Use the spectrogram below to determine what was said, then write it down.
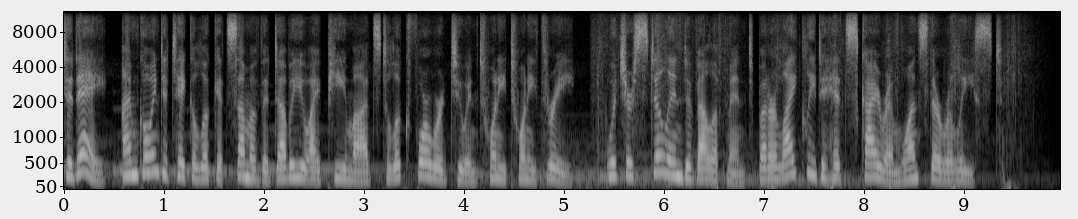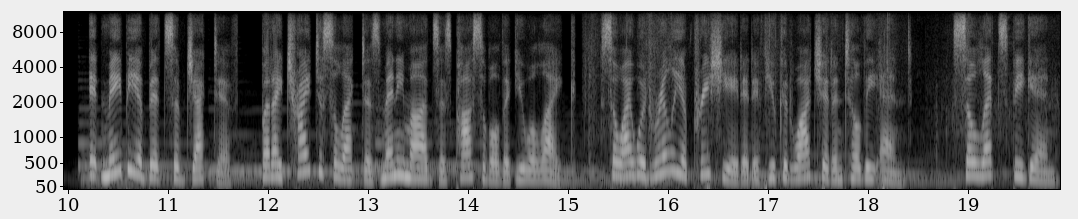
Today, I'm going to take a look at some of the WIP mods to look forward to in 2023, which are still in development but are likely to hit Skyrim once they're released. It may be a bit subjective, but I tried to select as many mods as possible that you will like, so I would really appreciate it if you could watch it until the end. So let's begin.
